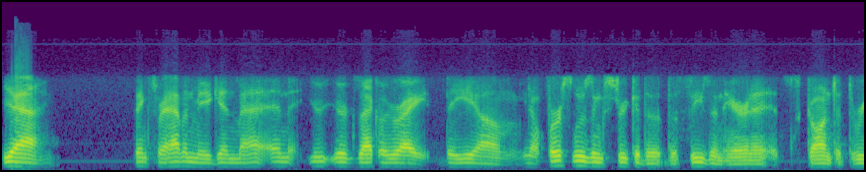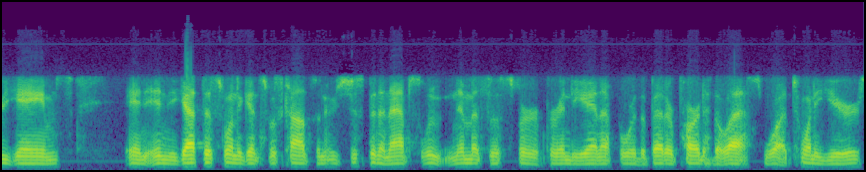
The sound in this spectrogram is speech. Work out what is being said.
Yeah, thanks for having me again, Matt. And you're you're exactly right. The um, you know first losing streak of the the season here, and it's gone to three games. And and you got this one against Wisconsin, who's just been an absolute nemesis for for Indiana for the better part of the last what 20 years,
